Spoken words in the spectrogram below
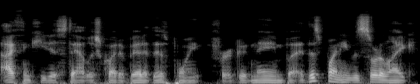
I think he'd established quite a bit at this point for a good name, but at this point, he was sort of like,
